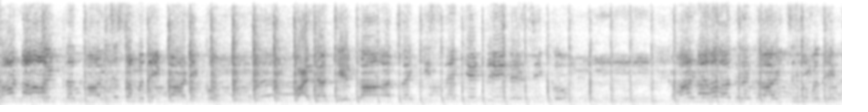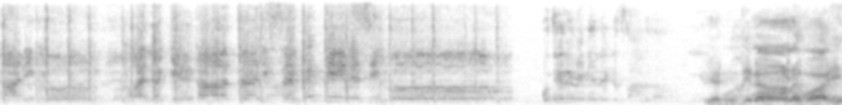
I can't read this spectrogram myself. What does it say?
കാണാത്ത കാഴ്ച സമിതി കാണിക്കും. പല കേൾക്കാത്ത കിസ്സ കെട്ടി രസിക്കും. കാണാത്ത കാഴ്ച സമതി കാണിക്കും. എന്തിനാണ് വായി?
